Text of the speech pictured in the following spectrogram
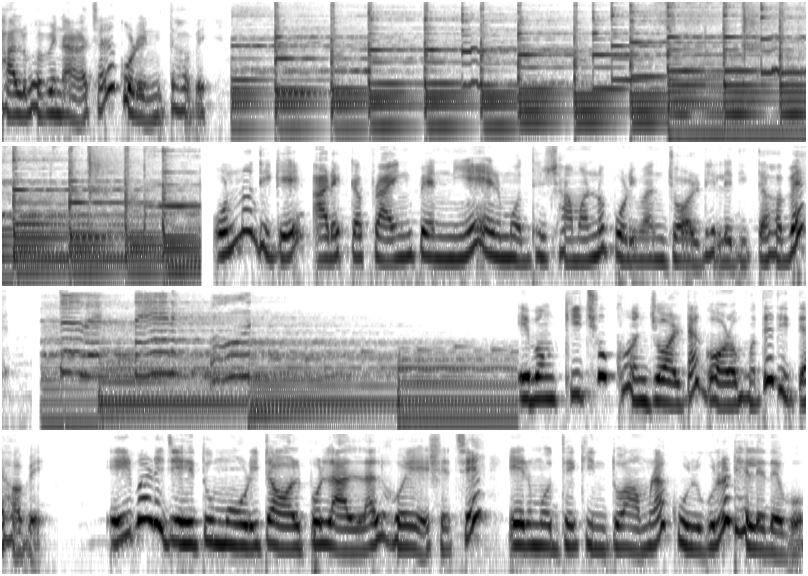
ভালোভাবে নাড়াচাড়া করে নিতে হবে। অন্যদিকে আরেকটা ফ্রাইং প্যান নিয়ে এর মধ্যে সামান্য পরিমাণ জল ঢেলে দিতে হবে। এবং কিছুক্ষণ জলটা গরম হতে দিতে হবে। এইবারে যেহেতু মৌরিটা অল্প লাল লাল হয়ে এসেছে, এর মধ্যে কিন্তু আমরা কুলগুলো ঢেলে দেব।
